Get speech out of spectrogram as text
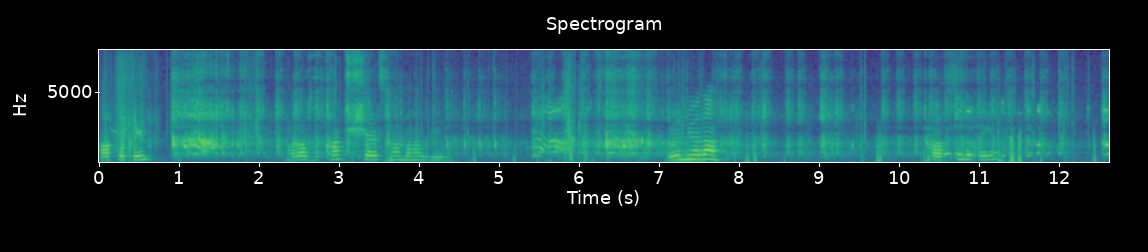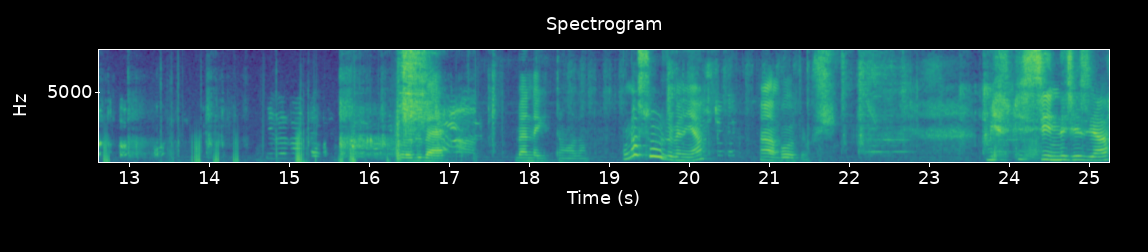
Kalk bakayım. Valla bu kaç kişi arasından bana vuruyor bu. Ölmüyor adam. Kalksın bakayım. Öldü be. Ben de gittim oradan. Bu nasıl öldü beni ya? Ha bu öldürmüş. Biz pis sinirleyeceğiz ya.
